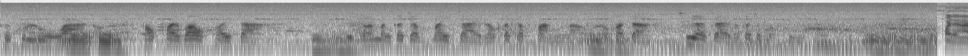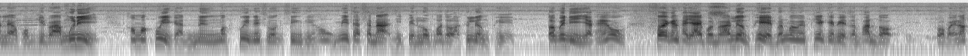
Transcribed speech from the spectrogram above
คือคุณลุงว่าเนาะเขาคอยเว้าคอยจ่าเด็กน้อยมันก็จะไว้ใจแล้วก็จะฟังเรา แล้วก็จะเชื่อใจแล้วก็จะมาคุยกันเพราะฉะนั้นแล้วผมคิดว่ามื้อนี้เฮามาคุยกันหนึ่งมาคุยในส่วนสิ่งที่เฮามีทัศนะที่เป็นลบมาตลอดคือเรื่องเพศต่อไปนี้อยากให้เฮาช่วยกันขยายผลว่าเรื่องเพศมันบ่แม่นเพียงแค่เพศสัมพันธ์ต่อต่อไปเนาะ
